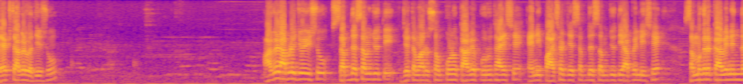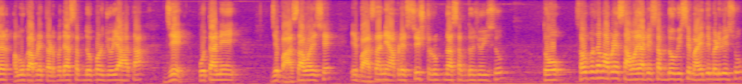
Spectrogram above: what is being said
નેક્સ્ટ આગળ વધીશું. આગળ આપણે જોઈશું શબ્દ સમજૂતી, જે તમારું સંપૂર્ણ કાવ્ય પૂરું થાય છે. એની પાછળ જે શબ્દ સમજૂતી આપેલી છે, સમગ્ર કાવ્યની અંદર અમુક આપણે તળપદા શબ્દો પણ જોયા હતા, જે પોતાની જે ભાષા હોય છે, એ ભાષાને આપણે શિષ્ટ રૂપના શબ્દો જોઈશું. તો સૌપ્રથમ આપણે સામાન્યાર્થી શબ્દો વિશે માહિતી મેળવીશું.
